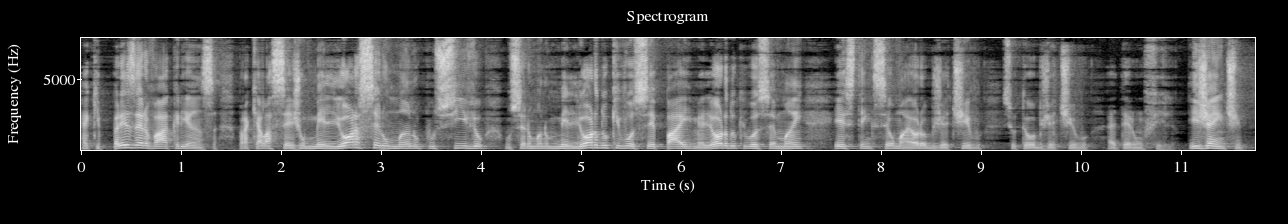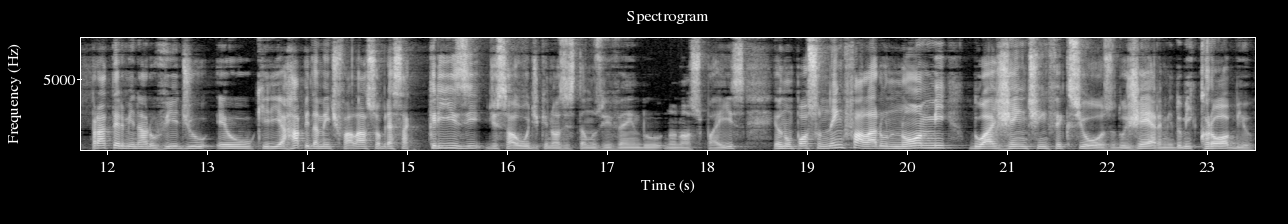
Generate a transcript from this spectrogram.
é que preservar a criança para que ela seja o melhor ser humano possível, um ser humano melhor do que você, pai, melhor do que você, mãe, esse tem que ser o maior objetivo se o teu objetivo é ter um filho. E, gente, para terminar o vídeo, eu queria rapidamente falar sobre essa crise de saúde que nós estamos vivendo no nosso país. Eu não posso nem falar o nome do agente infeccioso, do germe, do micróbio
